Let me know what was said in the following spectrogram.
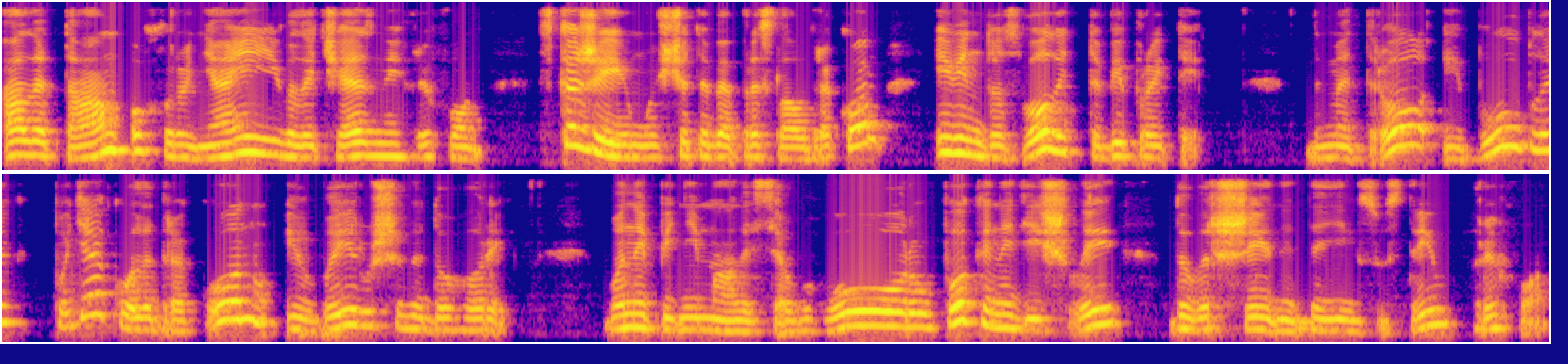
але там охороняє її величезний грифон. Скажи йому, що тебе прислав дракон, і він дозволить тобі пройти. Дмитро і Бублик подякували дракону і вирушили до гори. Вони піднімалися вгору, поки не дійшли до вершини, де їх зустрів грифон.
